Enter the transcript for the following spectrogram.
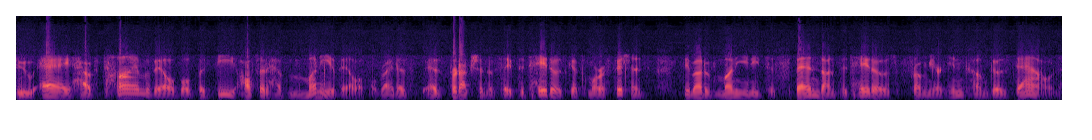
to a have time available, but b also to have money available. Right, as as production of say potatoes gets more efficient, the amount of money you need to spend on potatoes from your income goes down,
